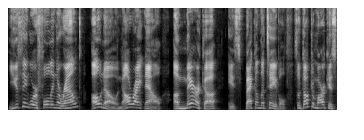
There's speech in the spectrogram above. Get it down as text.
you think we're fooling around? Oh no, not right now. America is back on the table. So, Dr. Marcus,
